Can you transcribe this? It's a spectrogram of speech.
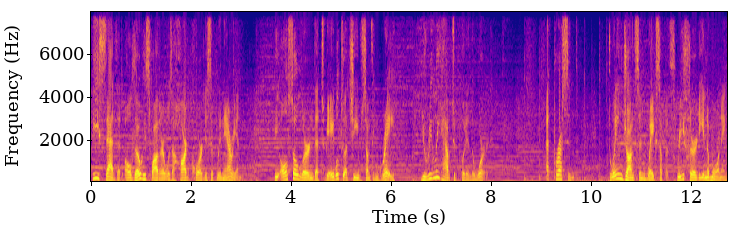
He said that although his father was a hardcore disciplinarian, he also learned that to be able to achieve something great, you really have to put in the work. At present, Dwayne Johnson wakes up at 3:30 in the morning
